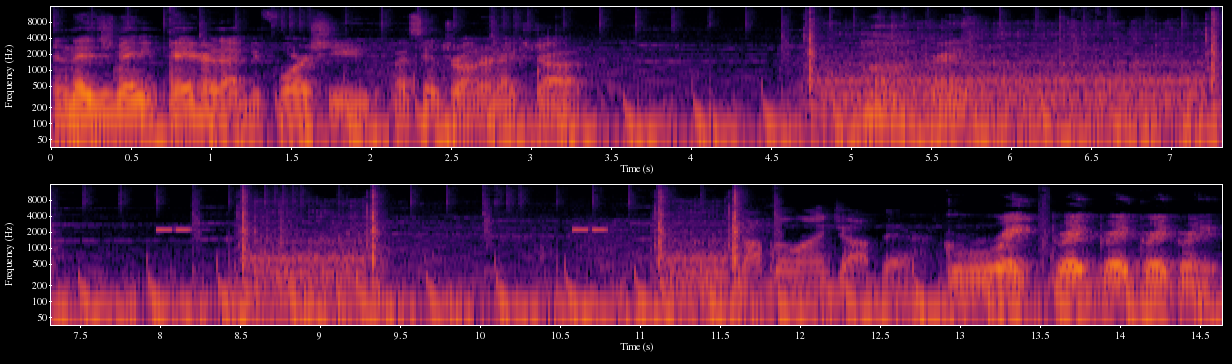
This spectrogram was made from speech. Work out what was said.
And they just made me pay her that before she I sent her on her next job. Oh, great. Top of the line job there. Great, great, great, great, great.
